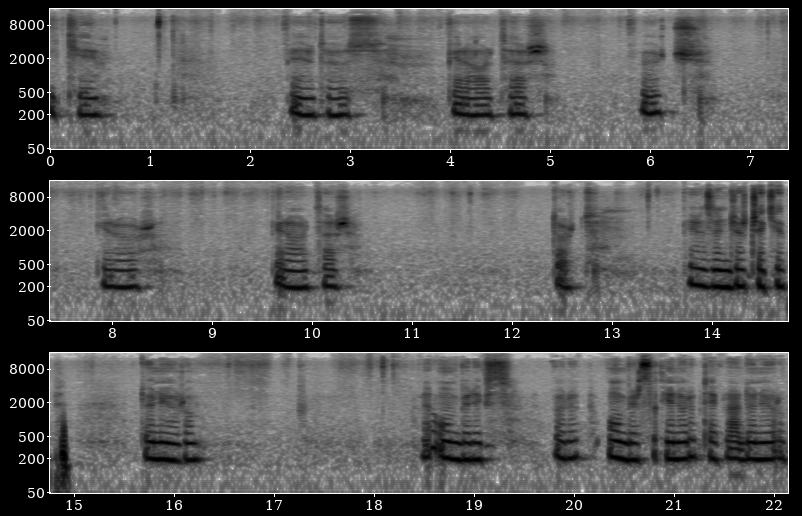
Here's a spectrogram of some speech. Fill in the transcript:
İki bir düz bir artır. Üç bir ör bir artır. Dört. Bir zincir çekip dönüyorum. Ve 11x örüp 11 sık iğne örüp tekrar dönüyorum.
